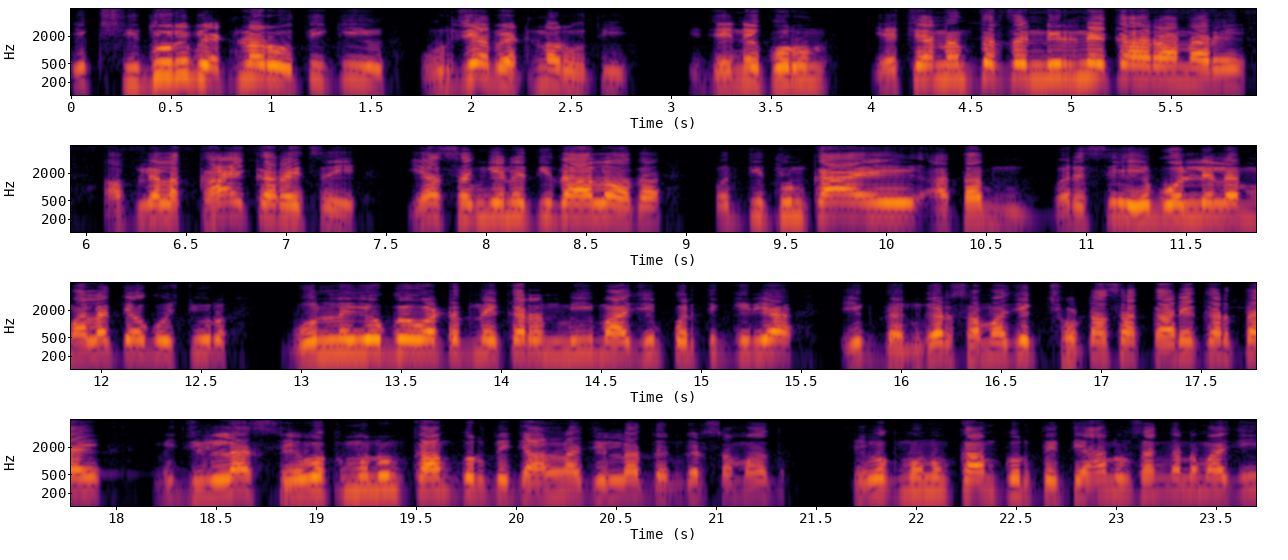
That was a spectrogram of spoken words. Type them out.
एक शिदुरी भेटणार होती की ऊर्जा भेटणार होती की जेणेकरून याच्यानंतरचा निर्णय काय राहणार आहे आपल्याला काय करायचं आहे या संघेनं तिथं आला होता. पण तिथून काय आहे आता बरेचसे हे बोललेलं आहे मला त्या गोष्टीवर बोलणं योग्य वाटत नाही कारण मी माझी प्रतिक्रिया एक धनगर समाज एक छोटासा कार्यकर्ता आहे. मी जिल्हा सेवक म्हणून काम करतो जालना जिल्हा धनगर समाज सेवक म्हणून काम करतोय त्या अनुषंगानं माझी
